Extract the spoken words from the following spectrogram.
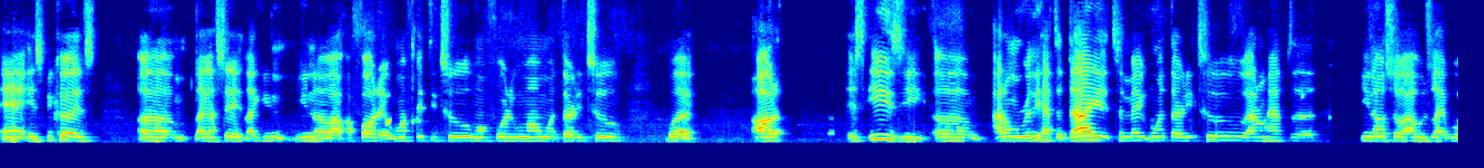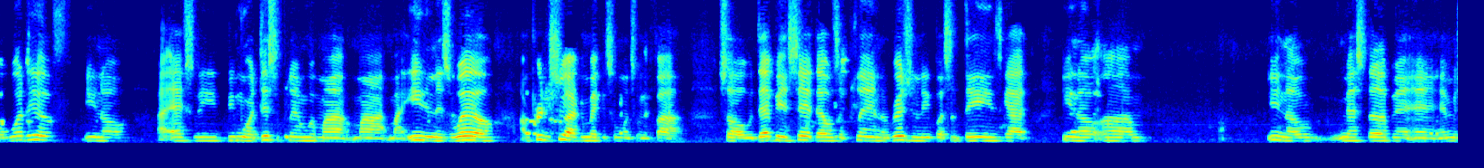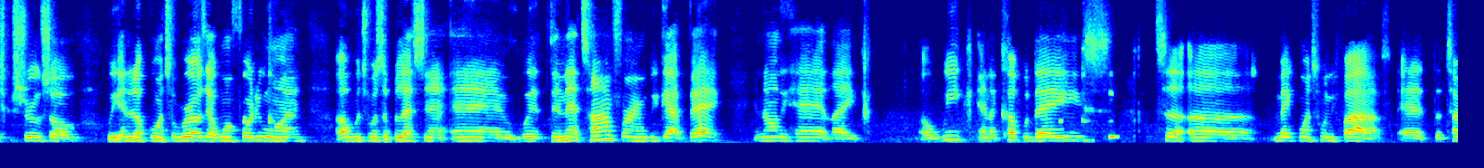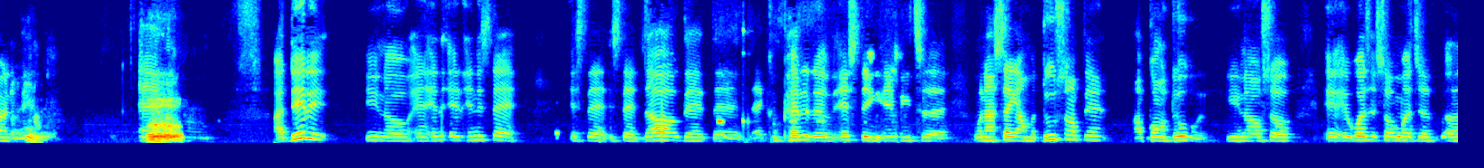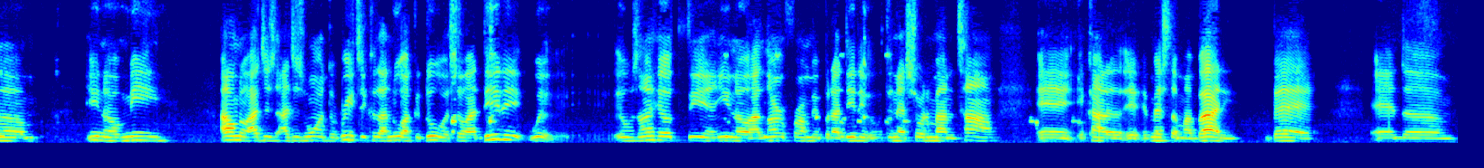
and it's because um like i said like you you know i, I fought at 152 141 132 but all it's easy um i don't really have to diet to make 132 i don't have to you know so i was like well what if you know I actually be more disciplined with my my my eating as well, I'm pretty sure I can make it to 125. So with that being said, that was a plan originally, but some things got you know um, you know messed up and, and, and misconstrued. So we ended up going to Worlds at 141, uh, which was a blessing. And within that time frame, we got back and only had like a week and a couple days to uh make 125 at the tournament. And Mm. um, I did it, you know, and, and, and it's that it's that it's that dog that that that competitive instinct in me to when I say I'm gonna do something, I'm gonna do it, you know. So it, it wasn't so much of um, you know, me. I don't know. I just I just wanted to reach it because I knew I could do it. So I did it with. It was unhealthy, and you know I learned from it, but I did it within that short amount of time, and it kind of it, it messed up my body bad, and um,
